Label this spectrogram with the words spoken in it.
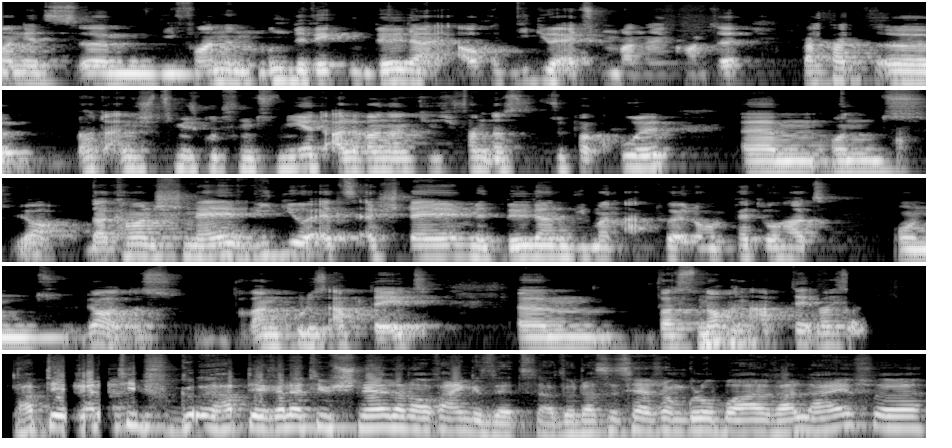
man jetzt ähm, die vorhandenen unbewegten Bilder auch in Video-Ads umwandeln konnte. Das hat, äh, hat eigentlich ziemlich gut funktioniert. Alle waren eigentlich, fanden das super cool. Ähm, und ja, da kann man schnell Video-Ads erstellen mit Bildern, die man aktuell noch im Petto hat. Und ja, das war ein cooles Update. Ähm, was noch ein Update? Was Habt ihr relativ, habt ihr relativ schnell dann auch eingesetzt? Also das ist ja schon global live. Äh,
